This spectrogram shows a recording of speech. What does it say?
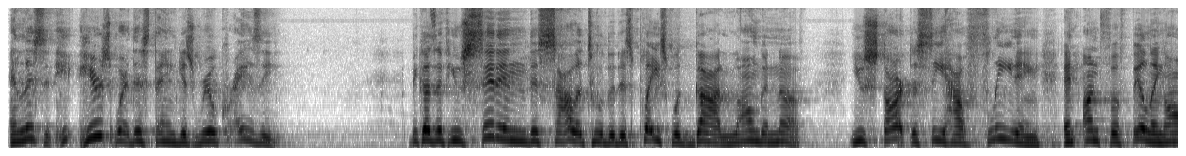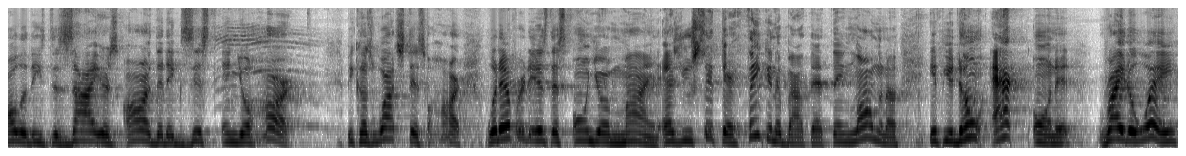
And listen here's where this thing gets real crazy. Because if you sit in this solitude or this place with God long enough, you start to see how fleeting and unfulfilling all of these desires are that exist in your heart. Because watch this heart, whatever it is that's on your mind, as you sit there thinking about that thing long enough, if you don't act on it right away,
